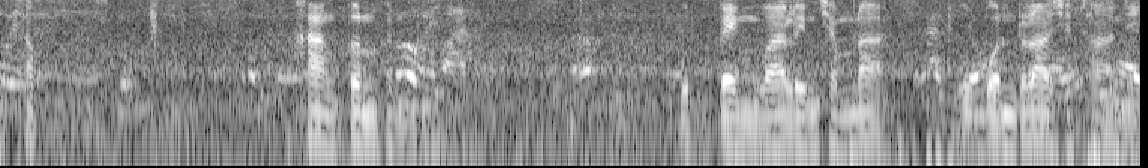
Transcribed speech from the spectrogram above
ๆครับ ข้างต้นขนุนกุดเป่งวาลินชำราบอุบลราชธานี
